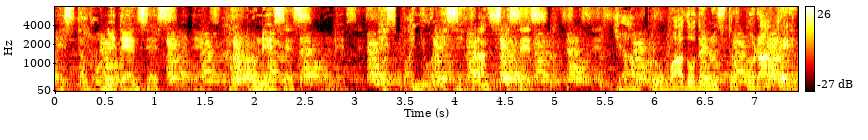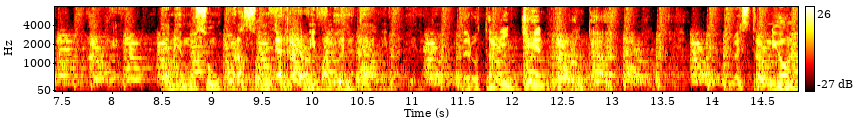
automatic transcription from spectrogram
Estadounidenses, japoneses, españoles y franceses ya han probado de nuestro coraje. Tenemos un corazón guerrero y valiente, pero también lleno de bondad. Nuestra unión,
